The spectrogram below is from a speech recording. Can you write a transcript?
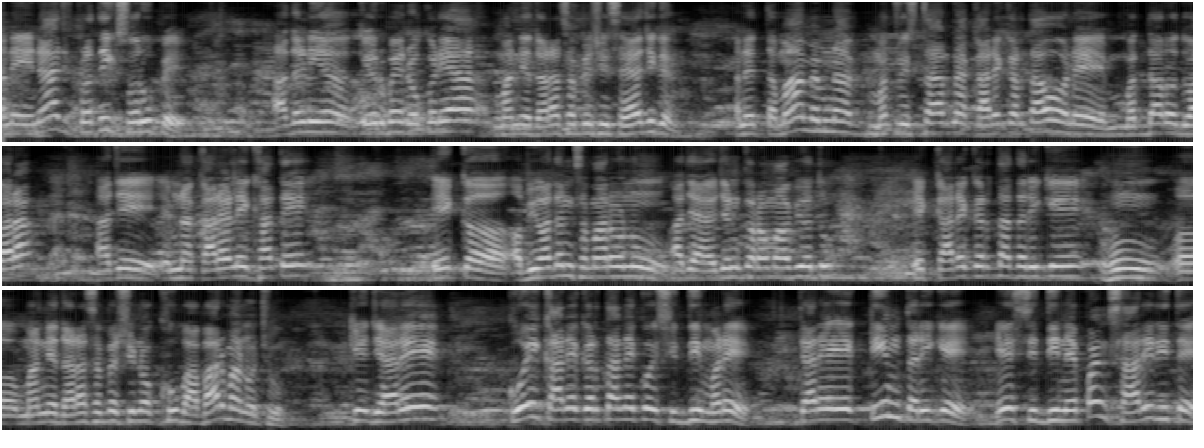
અને એના જ પ્રતિક સ્વરૂપે આદરણીય કેયુરભાઈ રોકડિયા, માન્ય ધારાસભ્ય શ્રી સયાજીગંજ અને તમામ એમના મત વિસ્તારના કાર્યકર્તાઓ અને મતદારો દ્વારા આજે એમના કાર્યાલય ખાતે એક અભિવાદન સમારોહનું આજે આયોજન કરવામાં આવ્યું હતું. એક કાર્યકર્તા તરીકે હું માન્ય ધારાસભ્યશ્રીનો ખૂબ આભાર માનું છું કે જ્યારે કોઈ કાર્યકર્તાને કોઈ સિદ્ધિ મળે, ત્યારે એક ટીમ તરીકે એ સિદ્ધિને પણ સારી રીતે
